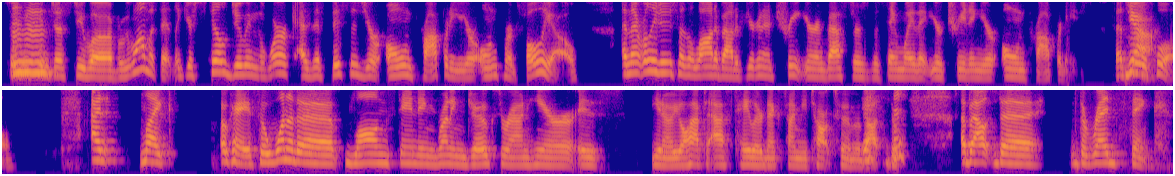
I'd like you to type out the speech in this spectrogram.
So mm-hmm. we can mm-hmm. just do whatever we want with it. Like you're still doing the work as if this is your own property, your own portfolio. And that really just says a lot about if you're going to treat your investors the same way that you're treating your own properties. That's yeah. really cool. And like okay so one of the long standing running jokes around here is you know you'll have to ask taylor next time you talk to him about the, about the the red sink.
